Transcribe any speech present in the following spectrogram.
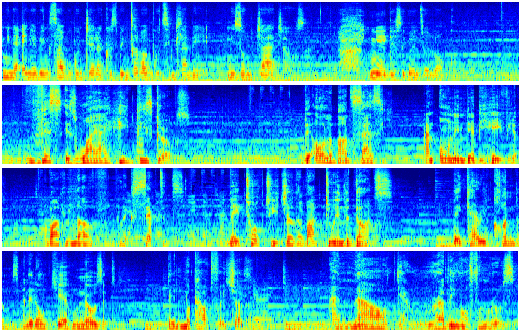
mina ene bengisaba ukuntshela because bengicabanga ukuthi mhlambe nizomjaja or something. ngeke sikwenze lokho This is why I hate these girls. They're all about Zazie and owning their behavior, about love and acceptance. They talk to each other about doing the dance. They carry condoms and they don't care who knows it. They look out for each other. And now they're rubbing off on Rosie.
